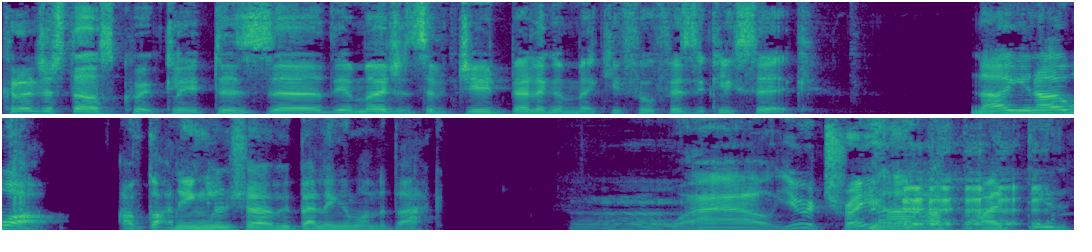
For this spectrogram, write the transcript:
Can I just ask quickly? Does uh, the emergence of Jude Bellingham make you feel physically sick? No, you know what? I've got an England shirt with Bellingham on the back. Ah. Wow, you're a No, traitor. I, I did.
